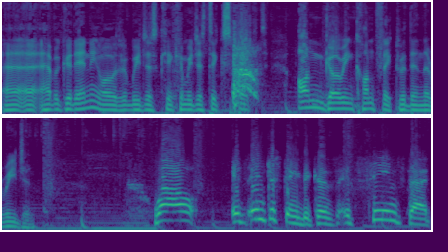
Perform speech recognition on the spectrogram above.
uh, have a good ending, or we just can we just expect ongoing conflict within the region? Well, it's interesting because it seems that,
